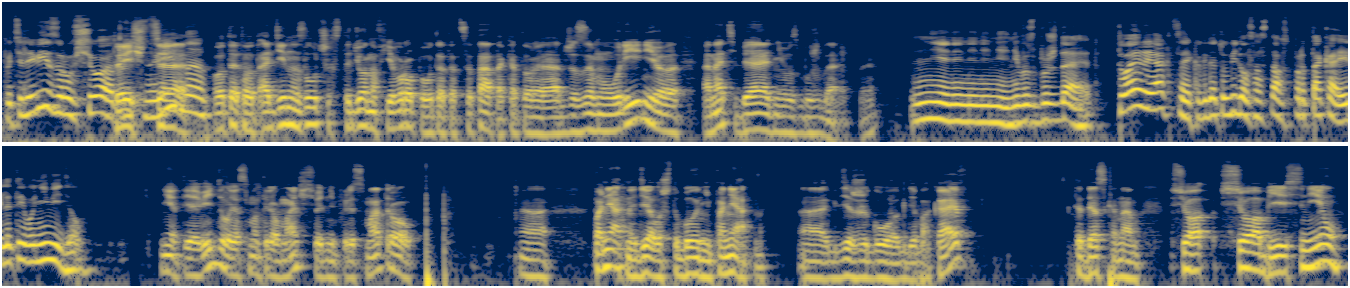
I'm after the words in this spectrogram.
По телевизору все То отлично есть, э, видно. вот это вот один из лучших стадионов Европы, вот эта цитата, которая от Джозе Мауриньо, она тебя не возбуждает, да? Не-не-не-не, не возбуждает. Твоя реакция, когда ты увидел состав Спартака, или ты его не видел? Нет, я видел, я смотрел матч, сегодня пересматривал. А, понятное дело, что было непонятно, а, где Жиго, а где Бакаев. ТДСК нам все, все объяснил.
